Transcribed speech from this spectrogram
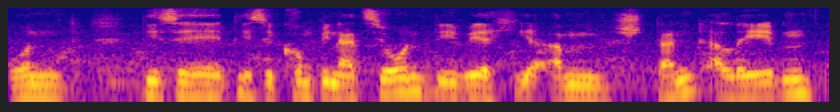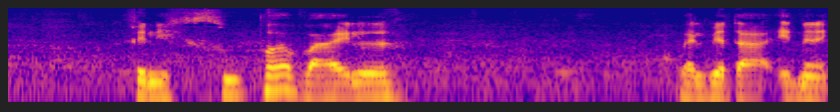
Und diese, diese Kombination, die wir hier am Stand erleben, finde ich super, weil, weil wir da in eine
